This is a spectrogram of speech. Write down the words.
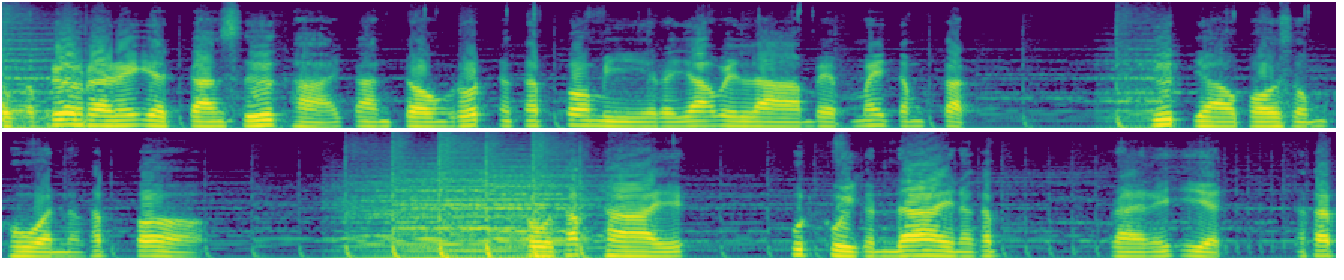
กี่ยวกับเรื่องรายละเอียดการซื้อขายการจองรถนะครับ ก็มีระยะเวลาแบบไม่จำกัดยืดยาวพอสมควรนะครับ ก็โทรทักทายพูดคุยกันได้นะครับ รายละเอียดนะครับ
